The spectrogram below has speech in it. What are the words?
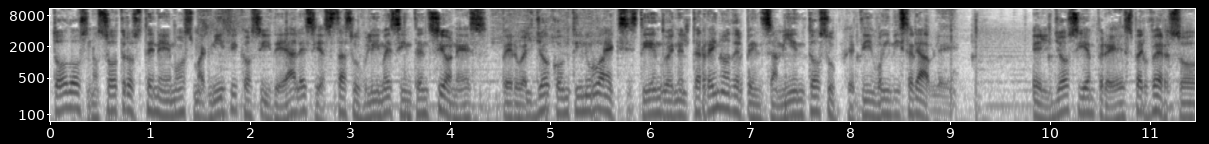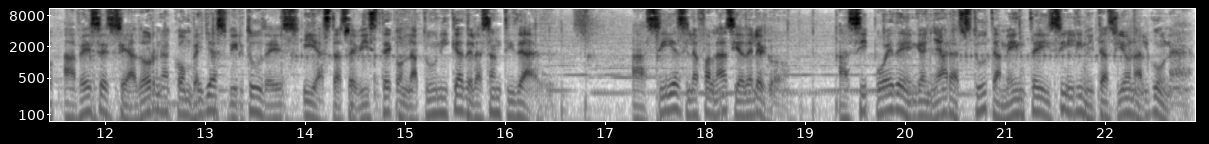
Todos nosotros tenemos magníficos ideales y hasta sublimes intenciones, pero el yo continúa existiendo en el terreno del pensamiento subjetivo y miserable. El yo siempre es perverso, a veces se adorna con bellas virtudes y hasta se viste con la túnica de la santidad. Así es la falacia del ego. Así puede engañar astutamente y sin limitación alguna.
